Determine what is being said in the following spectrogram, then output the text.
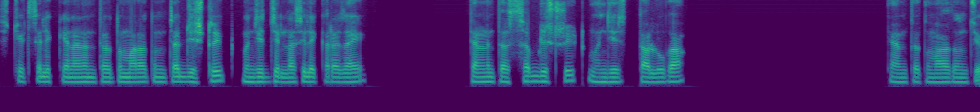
स्टेट सिलेक्ट केल्यानंतर तुम्हाला तुमचा डिस्ट्रिक्ट म्हणजे जिल्हा सिलेक्ट करायचा आहे. त्यानंतर सब डिस्ट्रिक्ट म्हणजेच तालुका त्यानंतर तुम्हाला तुमचे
